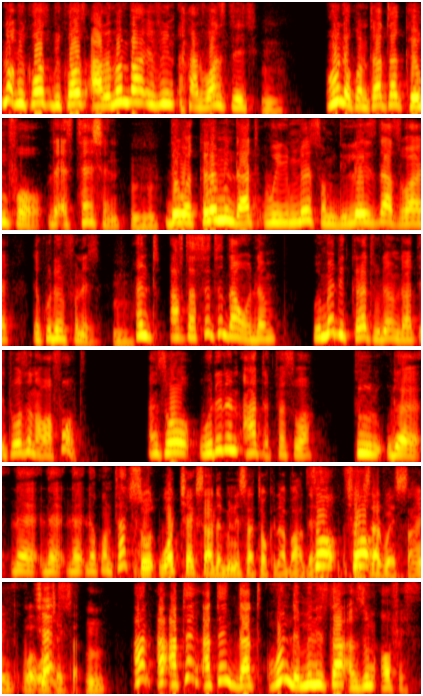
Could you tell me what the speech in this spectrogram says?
No, because because I remember even at one stage when the contractor came for the extension, they were claiming that we made some delays. That's why they couldn't finish. And after sitting down with them, we made it clear to them that it wasn't our fault, and so we didn't add the pesewa to the the the, the, the contractor. So what checks are the minister talking about then? So- checks so- that were signed? What, what Checks- checks? Are, mm? And I, I think I think that when the minister assumed office,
